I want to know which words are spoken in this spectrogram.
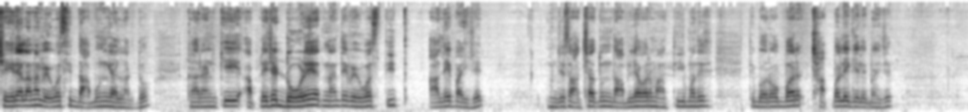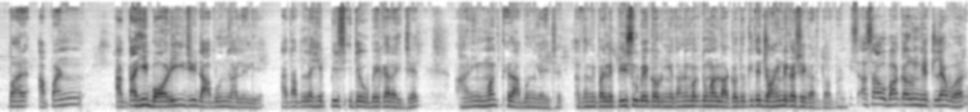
चेहऱ्याला ना व्यवस्थित दाबून घ्यायला लागतो. कारण की आपले जे डोळे आहेत ना ते व्यवस्थित आले पाहिजेत. म्हणजे साच्यातून दाबल्यावर मातीमध्ये ते बरोबर छापले गेले पाहिजेत. पण आपण आता ही बॉडी जी दाबून झालेली आहे आता आपल्याला हे पीस इथे उभे करायचे आहेत आणि मग ते दाबून घ्यायचे आहेत. आता मी पहिले पीस उभे करून घेतो आणि मग तुम्हाला दाखवतो की ते जॉईंट कसे करतो आपण. असा उभा करून घेतल्यावर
